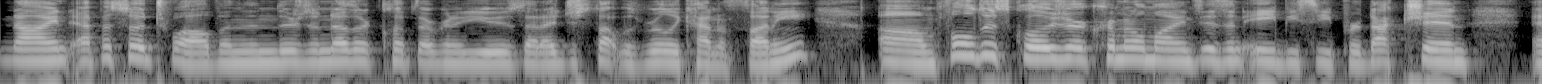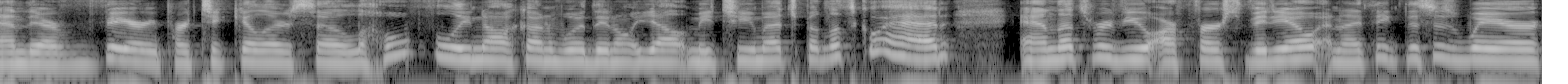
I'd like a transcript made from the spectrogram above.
9, episode 12, and then there's another clip that we're going to use that I just thought was really kind of funny. Um, full disclosure Criminal Minds is an ABC production, and they're very particular. So hopefully, knock on wood, they don't yell at me too much. But let's go ahead and let's review our first video. And I think this is where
